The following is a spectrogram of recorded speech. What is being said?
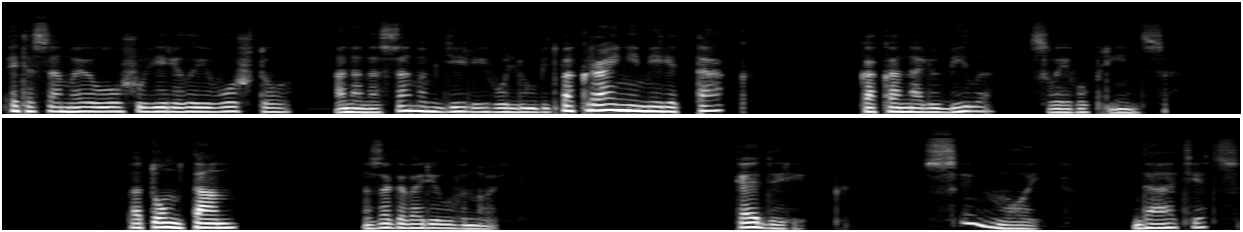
эта самая ложь уверила его, что она на самом деле его любит, по крайней мере так, как она любила своего принца. Потом Тан заговорил вновь. — Кедерик, сын мой, да, отец,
